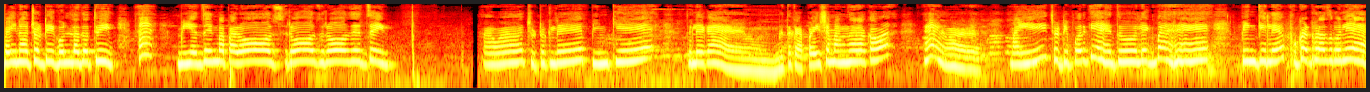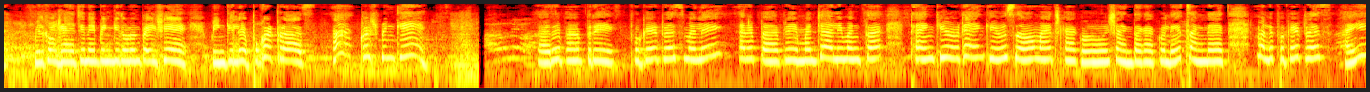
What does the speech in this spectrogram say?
बहिणा छोटी गोलू दादा तुम्ही मी येत जाईन बापा रोज रोज रोज येत जाईन. चुटुकले पिंके तुले काय मी तर काय पैसे मागणार का वा? हा, माई छोटी पोरकी आहे तू लेख बा आहे पिंकीले फुकट रस बोलूया बिलकुल घ्यायचे नाही पिंकी कडून पैसे. पिंकीले फुकट रास हा खुश पिंकी? अरे बापरे फुकट रास मले. अरे बापरे मजा आली म्हणता थँक्यू थँक्यू सो मच काकू. शांता काकूले चांगले आहेत. मला फुकट रास आई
